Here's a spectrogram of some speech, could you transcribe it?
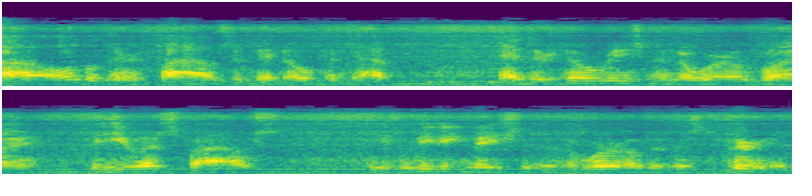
uh, all of their files have been opened up. And there's no reason in the world why the U.S. files, the leading nation in the world in this period,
